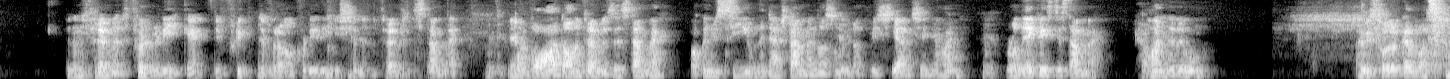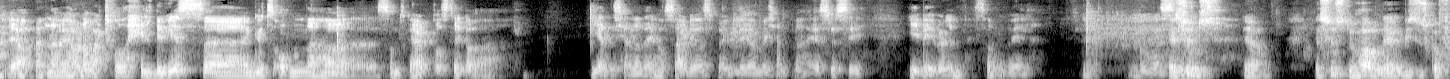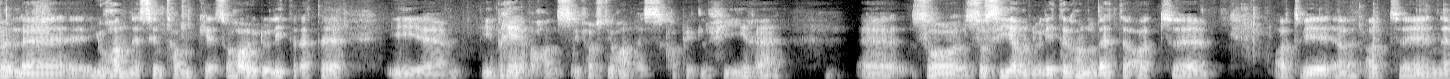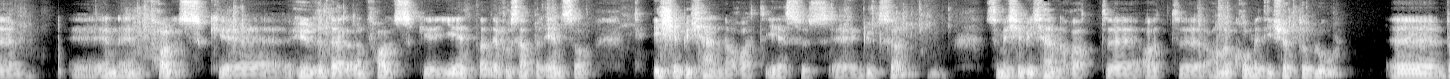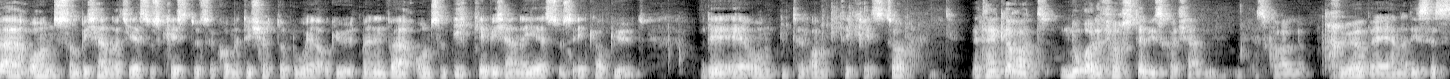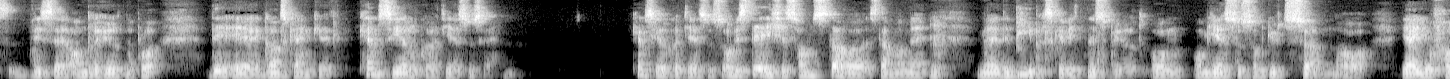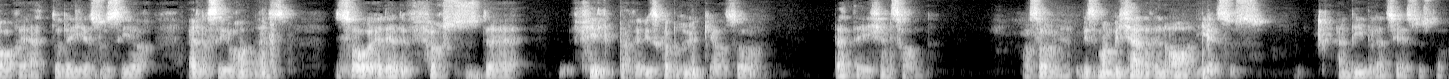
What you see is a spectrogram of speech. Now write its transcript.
Men en fremmed følger de ikke. De flykter fra ham fordi de ikke kjenner en fremmed stemme. Mm. Ja. Og Hva er da den fremmede stemme? Hva kan vi si om denne stemmen da, som gjør at vi gjenkjenner han? Mm. Hvordan er Kristi stemme? Hva handler det om? Jeg utfordrer dere, altså. Ja, nei, Vi har nå i hvert fall heldigvis eh, Guds ånd eh, som skal hjelpe oss til å gjenkjenne det. Og så er det jo selvfølgelig å bli kjent med Jesus i, i Bibelen, som vil gå Jeg skritt. ja. Jeg syns du har, eh, hvis du skal følge Johannes sin tanke, så har jo du litt av dette i, eh, i brevet hans i 1. Johannes kapittel 4. Eh, Så, så sier han jo litt om dette at, eh, at, vi, at en, en, en falsk hyrde eller en falsk gjeter, det er f.eks. en som ikke bekjenner at Jesus er Guds sønn som ikke bekjenner at, at han har kommet i kjøtt og blod. Eh, Hver ånd som bekjenner at Jesus Kristus er kommet i kjøtt og blod, er av Gud. Men enhver ånd som ikke bekjenner Jesus, er ikke av Gud. Og det er ånden til Antikrist. Så jeg tenker at noe av det første vi skal, kjenne, skal prøve en av disse, disse andre hyrdene på, det er ganske enkelt Hvem sier dere at Jesus er? Hvem sier dere at Jesus Og hvis det ikke samstemmer med, Mm. med det bibelske vitnesbyrd om, om Jesus som Guds sønn, og jeg og far er ett, og det Jesus sier ellers sier Johannes, så er det det første filteret vi skal bruke. Altså, dette er ikke en sann Altså, hvis man bekjenner en annen Jesus enn Bibelens Jesus, da.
